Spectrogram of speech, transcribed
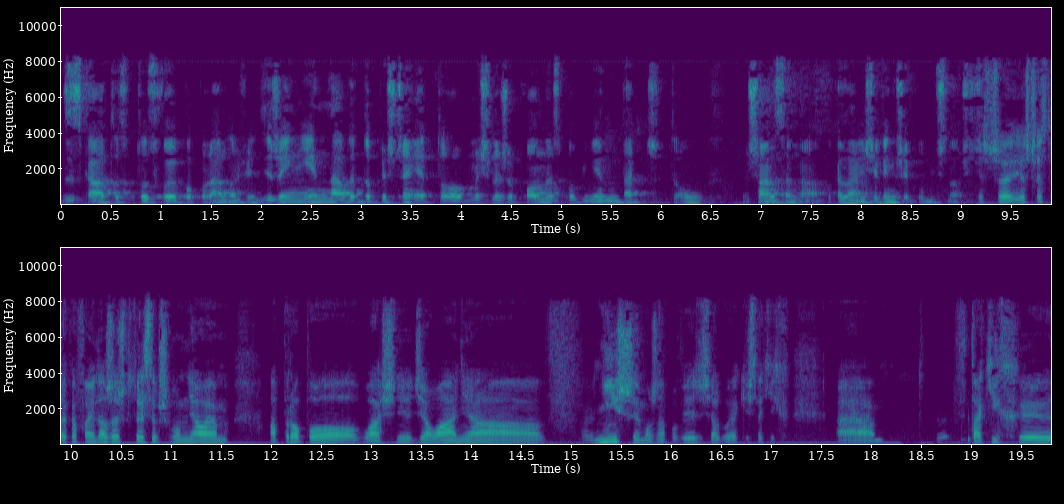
zyskała to, to swoją popularność, więc jeżeli nie nawet dopieszczenie, to myślę, że pomysł powinien dać tą szansę na pokazanie się większej publiczności. Jeszcze, jeszcze jest taka fajna rzecz, której sobie przypomniałem a propos właśnie działania w niszy, można powiedzieć, albo jakichś takich e, w takich y,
